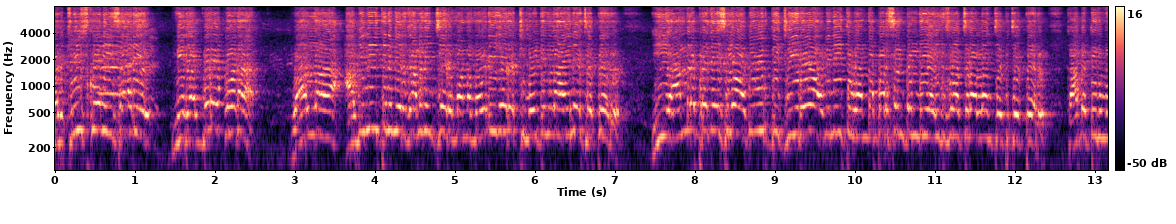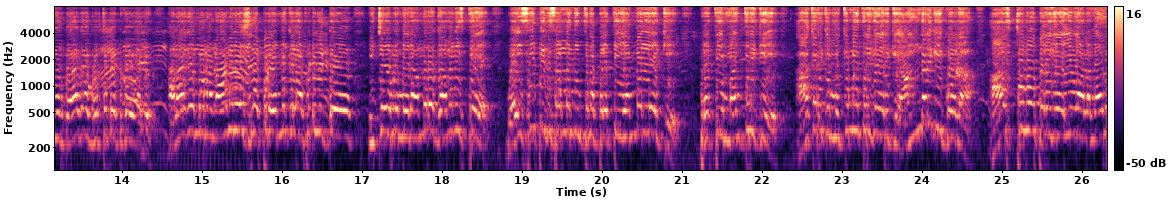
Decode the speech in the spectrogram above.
మరి చూసుకొని ఈసారి మీరెవ్వరూ కూడా వాళ్ళ అవినీతిని మీరు గమనించారు. మొన్న మోడీ గారు వచ్చి మీటింగ్లో ఆయనే చెప్పారు. ఈ ఆంధ్రప్రదేశ్లో అభివృద్ధి జీరో అవినీతి వంద పర్సెంట్ ఉంది ఐదు సంవత్సరాలు అని చెప్పి చెప్పారు. కాబట్టి ఇది మీరు బాగా గుర్తుపెట్టుకోవాలి. అలాగే మన నామినేషన్ అప్పుడు ఎన్నికల అఫిడవిట్ ఇచ్చినప్పుడు మీరు అందరూ గమనిస్తే వైసీపీకి సంబంధించిన ప్రతి ఎమ్మెల్యేకి ప్రతి మంత్రికి ఆఖరికి ముఖ్యమంత్రి గారికి అందరికీ కూడా ఆస్తులు పెరిగాయి. వాళ్ళ మీద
